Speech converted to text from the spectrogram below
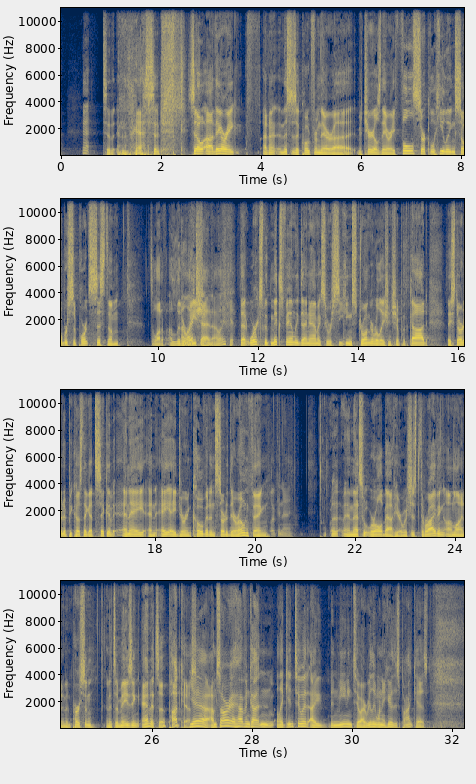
to the, in the past. so uh, they are a, and uh, this is a quote from their uh, materials. They are a full circle healing sober support system. It's a lot of alliteration. that. I like it. That works with mixed family dynamics who are seeking stronger relationship with God. They started it because they got sick of NA and AA during COVID and started their own thing. Fucking A. And that's what we're all about here, which is thriving online and in person. And it's amazing. And it's a podcast. Yeah, I'm sorry I haven't gotten like into it. I've been meaning to. I really want to hear this podcast.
